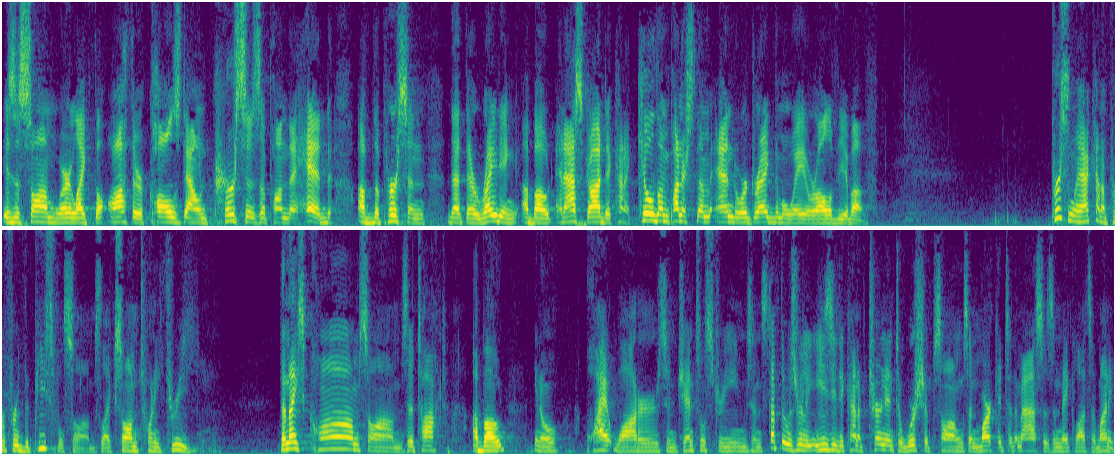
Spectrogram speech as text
is a psalm where, like, the author calls down curses upon the head of the person that they're writing about and asks God to kind of kill them, punish them, and or drag them away, or all of the above. Personally, I kind of preferred the peaceful Psalms like Psalm 23. The nice, calm Psalms that talked about, you know, quiet waters and gentle streams and stuff that was really easy to kind of turn into worship songs and market to the masses and make lots of money.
